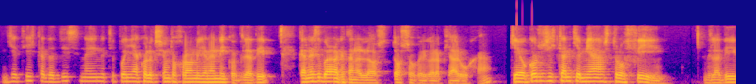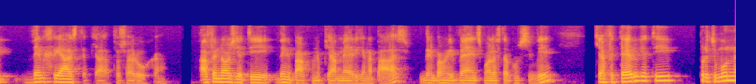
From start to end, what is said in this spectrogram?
γιατί έχει καταντήσει να είναι τύπου 9 κολεξιών το χρόνο για έναν οίκο. Δηλαδή, κανείς δεν μπορεί να καταναλώσει τόσο γρήγορα πια ρούχα. Και ο κόσμος έχει κάνει και μια στροφή. Δηλαδή, δεν χρειάζεται πια τόσα ρούχα. Αφενός γιατί δεν υπάρχουν πια μέρη για να πας, δεν υπάρχουν events με όλα αυτά που έχουν συμβεί. Και αφετέρου γιατί προτιμούν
